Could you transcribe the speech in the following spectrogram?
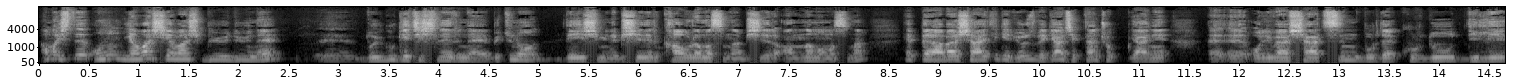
Ama işte onun yavaş yavaş büyüdüğüne, e, duygu geçişlerine, bütün o değişimine, bir şeyleri kavramasına, bir şeyleri anlamamasına hep beraber şahitlik ediyoruz ve gerçekten çok yani e, e, Oliver Schertz'in burada kurduğu dili,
